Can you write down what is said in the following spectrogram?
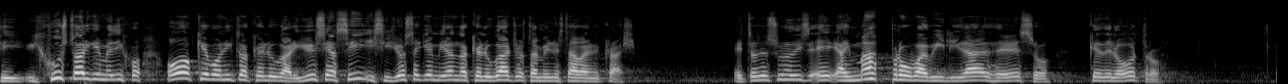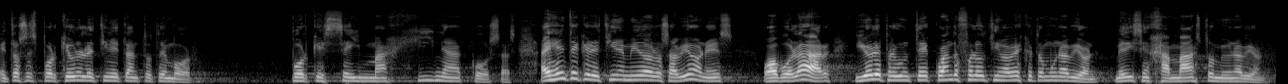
Y justo alguien me dijo, oh, qué bonito aquel lugar. Y yo hice así, y si yo seguía mirando aquel lugar, yo también estaba en el crash. Entonces uno dice, eh, hay más probabilidades de eso que de lo otro. Entonces, ¿por qué uno le tiene tanto temor? Porque se imagina cosas. Hay gente que le tiene miedo a los aviones o a volar, y yo le pregunté, ¿cuándo fue la última vez que tomé un avión? Me dicen, jamás tomé un avión.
